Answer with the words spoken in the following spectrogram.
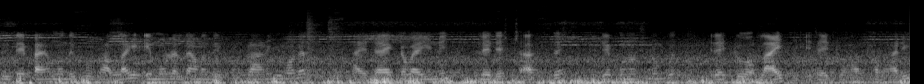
দুইটাই পায়ের মধ্যে খুব ভালো লাগে। এই মডেলটা আমাদের খুব রানিং মডেল আর এটা একেবারে ইউনিক লেটেস্ট আসছে। দুইটা পনেরোশো নব্বই এটা একটু লাইট এটা একটু হালকা ভারী,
